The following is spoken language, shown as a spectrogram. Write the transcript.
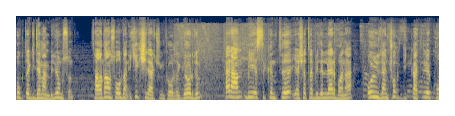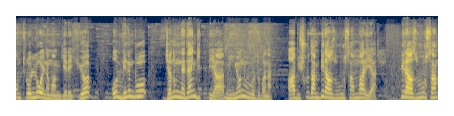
Çok da gidemem biliyor musun? Sağdan soldan iki kişiler çünkü orada gördüm. Her an bir sıkıntı yaşatabilirler bana. O yüzden çok dikkatli ve kontrollü oynamam gerekiyor. Oğlum benim bu canım neden gitti ya? Minyon mu vurdu bana? Abi şuradan biraz vursam var ya. Biraz vursam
